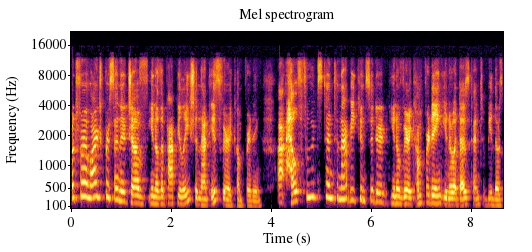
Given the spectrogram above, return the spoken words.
But for a large percentage of, you know, the population, that is very comforting. Uh, health foods tend to not be considered, you know, very comforting. You know, it does tend to be those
